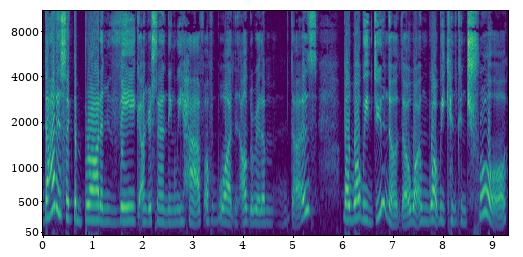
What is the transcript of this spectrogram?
that is like the broad and vague understanding we have of what an algorithm does. But what we do know though, what what we can control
